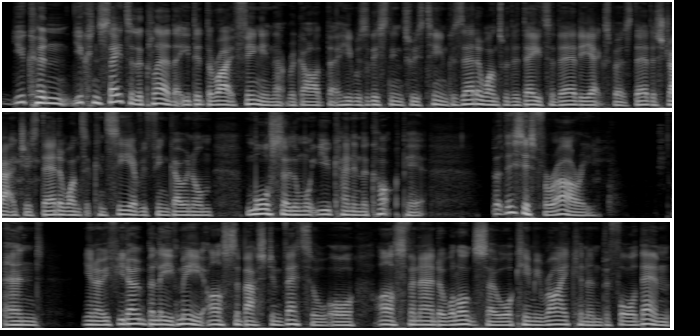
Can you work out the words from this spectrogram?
you can you can say to Leclerc that he did the right thing in that regard, that he was listening to his team because they're the ones with the data, they're the experts, they're the strategists, they're the ones that can see everything going on more so than what you can in the cockpit. But this is Ferrari, and you know if you don't believe me, ask Sebastian Vettel or ask Fernando Alonso or Kimi Raikkonen before them.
